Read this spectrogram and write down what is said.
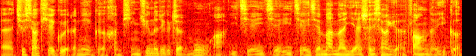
呃，就像铁轨的那个很平均的这个枕木啊，一节一节一节一节慢慢延伸向远方的一个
